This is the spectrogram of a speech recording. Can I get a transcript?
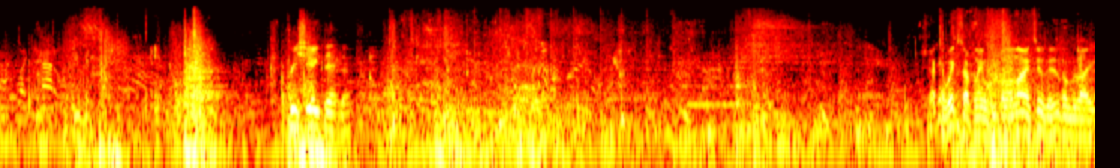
Act like cattle. You could I appreciate that. though. I can't wait to start playing with people online too, because it's gonna be like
